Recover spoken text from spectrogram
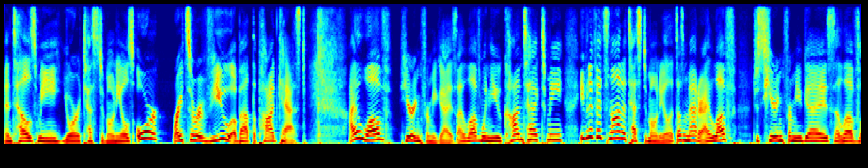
and tells me your testimonials or writes a review about the podcast. I love hearing from you guys. I love when you contact me, even if it's not a testimonial, it doesn't matter. I love just hearing from you guys. I love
